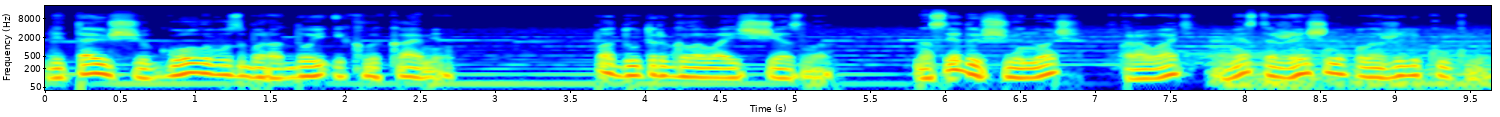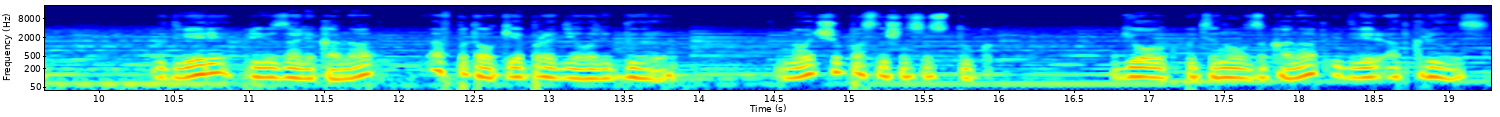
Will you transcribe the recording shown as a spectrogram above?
летающую голову с бородой и клыками. Под утро голова исчезла. На следующую ночь в кровать вместо женщины положили куклу. К двери привязали канат, а в потолке проделали дыры. Ночью послышался стук. Геолог потянул за канат, и дверь открылась.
